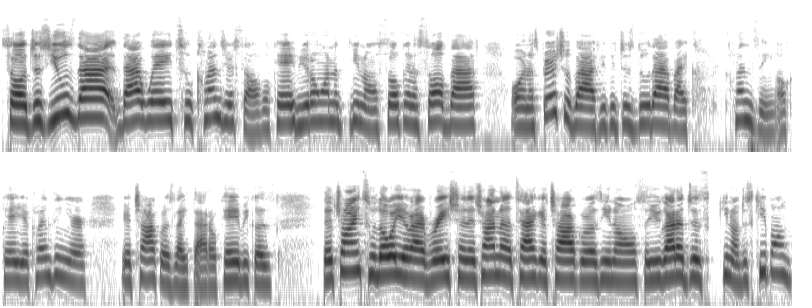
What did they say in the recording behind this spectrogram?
So just use that that way to cleanse yourself. Okay? If you don't want to, you know, soak in a salt bath or in a spiritual bath, you could just do that by cleansing okay? You're cleansing your your chakras like that okay? Because they're trying to lower your vibration they're trying to attack your chakras you know? So you got to just you know just keep on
